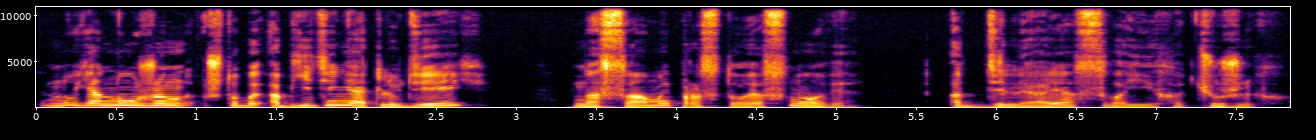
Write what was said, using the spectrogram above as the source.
ну, я нужен, чтобы объединять людей на самой простой основе, отделяя своих от чужих.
